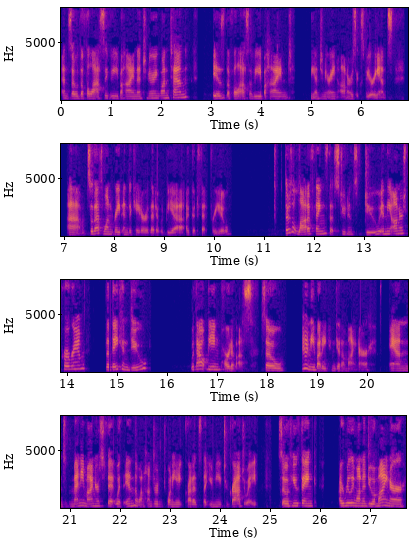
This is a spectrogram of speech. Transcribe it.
And so the philosophy behind engineering 110 is the philosophy behind the engineering honors experience. Um, so that's one great indicator that it would be a, a good fit for you. There's a lot of things that students do in the honors program that they can do without being part of us. So anybody can get a minor and many minors fit within the 128 credits that you need to graduate. So if you think, I really want to do a minor,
